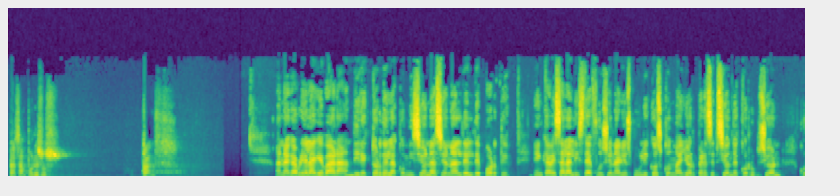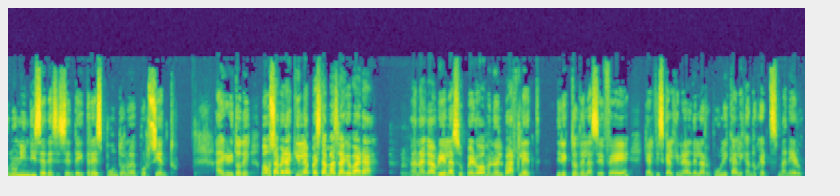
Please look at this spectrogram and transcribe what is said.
pasan por esos trances. Ana Gabriela Guevara, director de la Comisión Nacional del Deporte, encabeza la lista de funcionarios públicos con mayor percepción de corrupción, con un índice de 63.9%. Al grito de Vamos a ver a quién le apesta más la Guevara. Ana Gabriela superó a Manuel Bartlett, director de la CFE, y al fiscal general de la República, Alejandro Hertz Manero.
